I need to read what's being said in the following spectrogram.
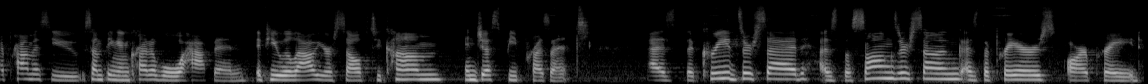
I promise you something incredible will happen if you allow yourself to come and just be present. As the creeds are said, as the songs are sung, as the prayers are prayed.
